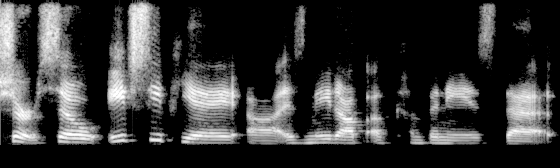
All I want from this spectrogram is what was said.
Sure. So HCPA uh, is made up of companies that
